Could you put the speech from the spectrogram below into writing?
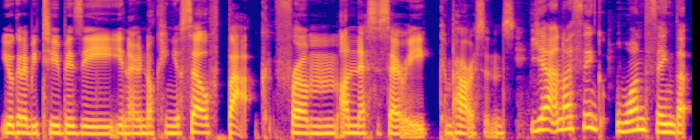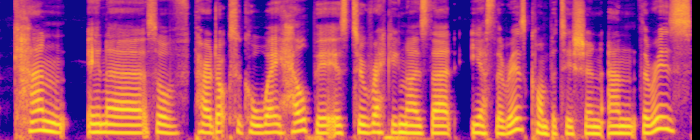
you're going to be too busy, you know, knocking yourself back from unnecessary comparisons. Yeah, and I think one thing that can in a sort of paradoxical way help it is to recognize that yes there is competition and there is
